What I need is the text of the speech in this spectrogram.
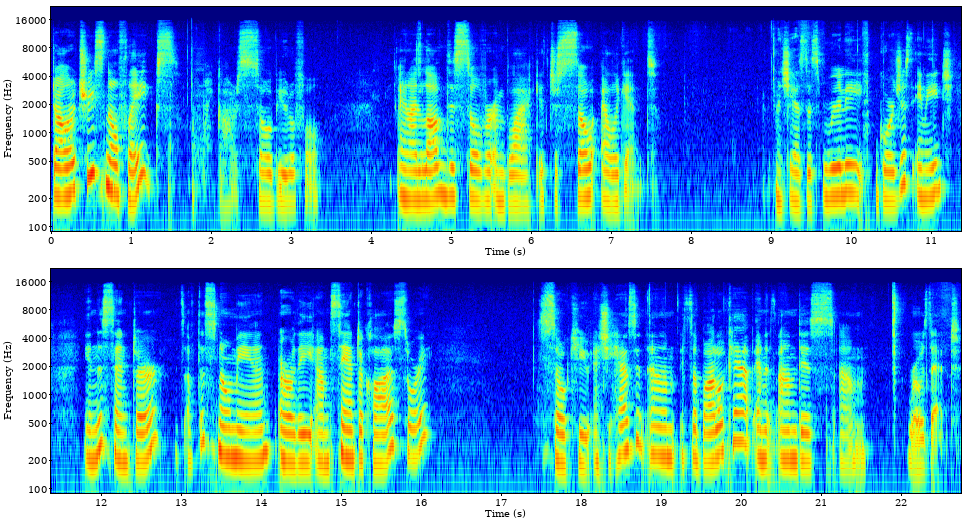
Dollar Tree snowflakes. Oh my god, so beautiful. And I love this silver and black. It's just so elegant. And she has this really gorgeous image in the center. It's of the snowman, or the um, Santa Claus, sorry. So cute. And she has it, um, it's a bottle cap, and it's on this um, rosette.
